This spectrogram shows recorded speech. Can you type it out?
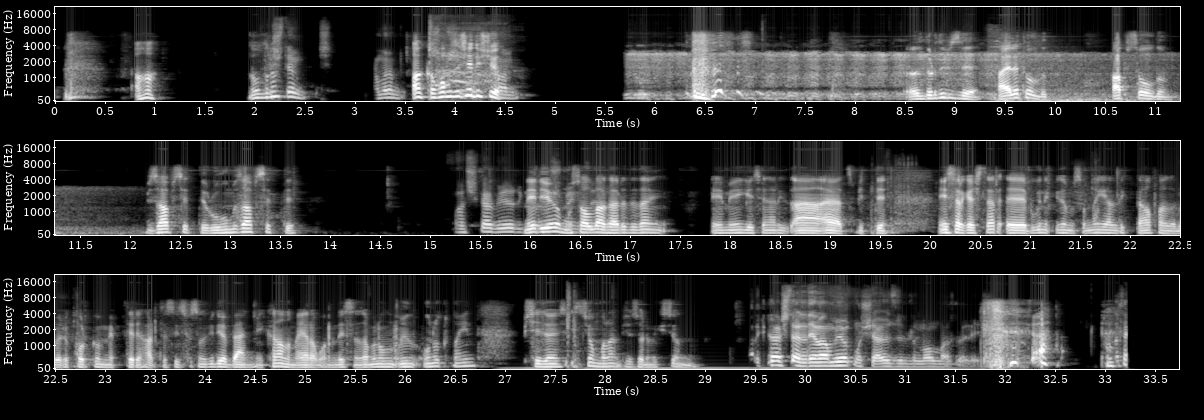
Aha. Ne oldu lan? Sıçtım. Amına. Aa kafamıza şey düşüyor. Öldürdü bizi. Hayalet olduk. Hapsoldum. Bizi hapsetti. Ruhumuzu hapsetti. Başka bir Ne diyor? Musallat üzere. hariteden emeği geçen herkes. Aa evet bitti. Neyse arkadaşlar e, bugünlük videomuzun sonuna geldik. Daha fazla böyle korku mapleri haritası istiyorsanız video beğenmeyi, kanalıma eğer abone değilseniz abone olmayı unutmayın. Bir şey söylemek istiyor mu lan? Bir şey söylemek istiyor musun? Arkadaşlar devamı yokmuş ya üzüldüm olmaz böyle. Şey.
